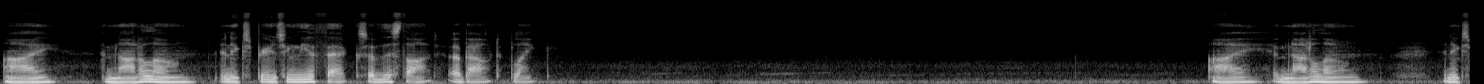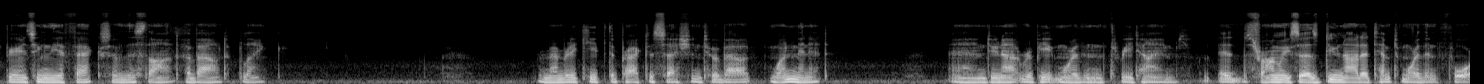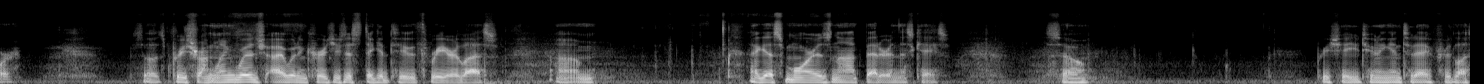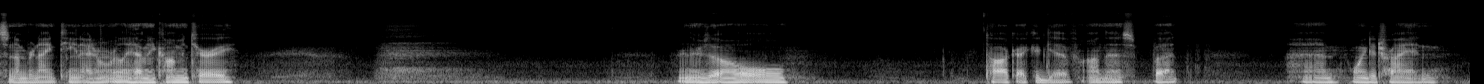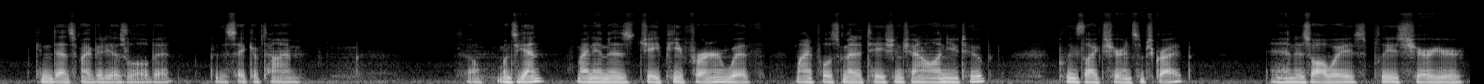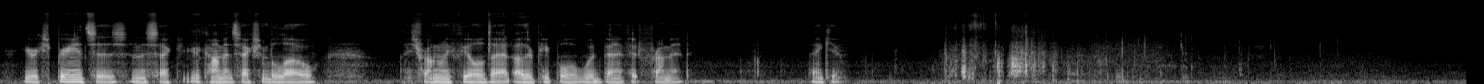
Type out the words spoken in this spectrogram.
I am not alone in experiencing the effects of this thought about blank. I am not alone in experiencing the effects of this thought about blank. Remember to keep the practice session to about one minute and do not repeat more than three times. It strongly says do not attempt more than four. So it's pretty strong language. I would encourage you to stick it to three or less. Um, I guess more is not better in this case. So appreciate you tuning in today for lesson number 19. I don't really have any commentary. And there's a whole talk I could give on this, but I'm going to try and condense my videos a little bit for the sake of time. So, once again, my name is JP Ferner with Mindfulness Meditation channel on YouTube. Please like, share, and subscribe. And as always, please share your, your experiences in the sec- comment section below. I strongly feel that other people would benefit from it. Thank you.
